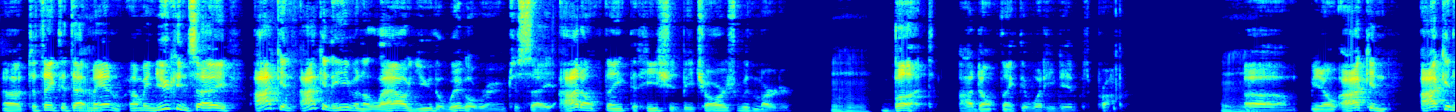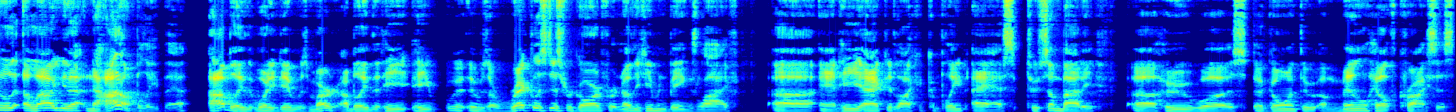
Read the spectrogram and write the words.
Uh, to think that that yeah. man i mean you can say i can i can even allow you the wiggle room to say i don't think that he should be charged with murder mm-hmm. but i don't think that what he did was proper mm-hmm. um, you know i can i can allow you that now i don't believe that i believe that what he did was murder i believe that he he it was a reckless disregard for another human being's life uh, and he acted like a complete ass to somebody uh, who was uh, going through a mental health crisis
